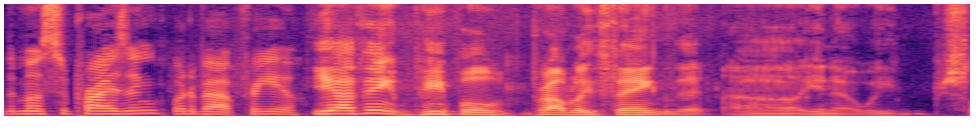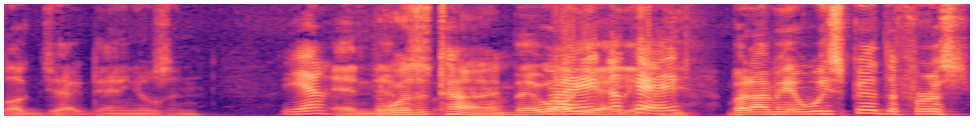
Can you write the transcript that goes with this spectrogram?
the most surprising? What about for you? Yeah, I think people probably think that uh, you know we slug Jack Daniels and Yeah. and There was a time. But, well, Right, yeah, okay. yeah. But I mean, we spent the first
